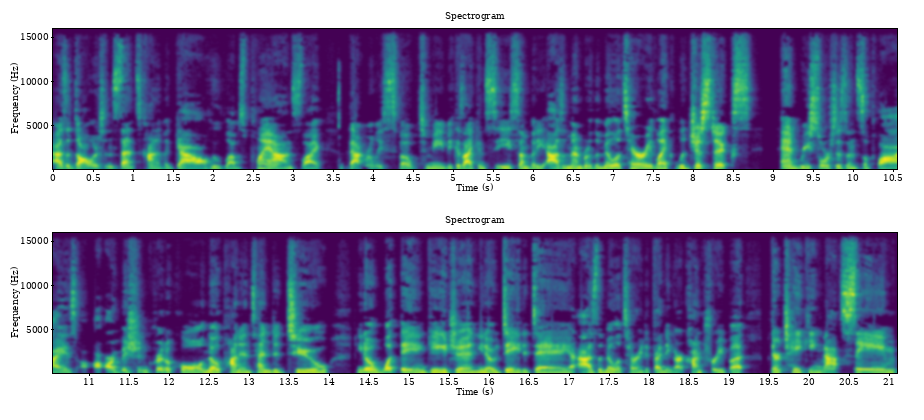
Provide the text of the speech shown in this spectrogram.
as a dollars and cents kind of a gal who loves plans, like that really spoke to me because I can see somebody as a member of the military, like logistics and resources and supplies are, mission critical, no pun intended to, you know, what they engage in, you know, day to day as the military defending our country. But they're taking that same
